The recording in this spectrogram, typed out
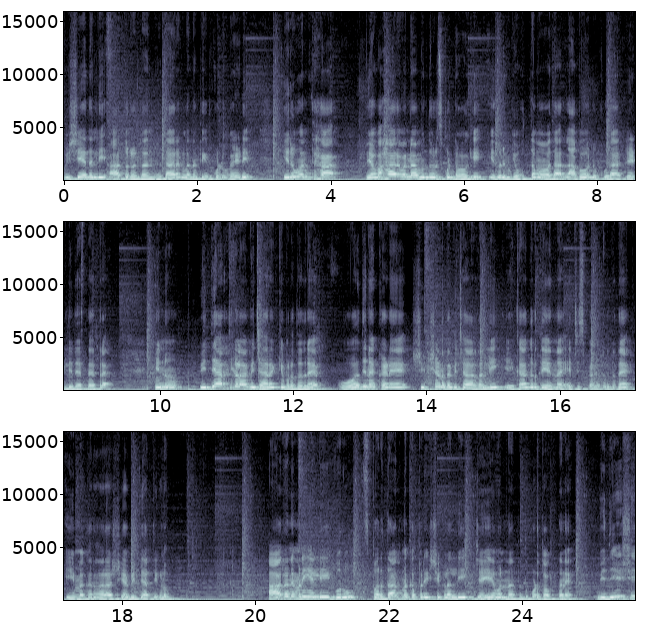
ವಿಷಯದಲ್ಲಿ ಆತುರದ ನಿರ್ಧಾರಗಳನ್ನು ತೆಗೆದುಕೊಳ್ಳಬೇಡಿ. ಇರುವಂತಹ ವ್ಯವಹಾರವನ್ನು ಮುಂದುವರಿಸ್ಕೊಂಡು ಹೋಗಿ ಇದು ನಿಮಗೆ ಉತ್ತಮವಾದ ಲಾಭವನ್ನು ಕೂಡ ನೀಡಲಿದೆ ಸ್ನೇಹಿತರೆ. ಇನ್ನು ವಿದ್ಯಾರ್ಥಿಗಳ ವಿಚಾರಕ್ಕೆ ಬರೋದಾದರೆ ಓದಿನ ಕಡೆ ಶಿಕ್ಷಣದ ವಿಚಾರದಲ್ಲಿ ಏಕಾಗ್ರತೆಯನ್ನು ಹೆಚ್ಚಿಸಬೇಕಾಗಿರುತ್ತದೆ ಈ ಮಕರ ರಾಶಿಯ ವಿದ್ಯಾರ್ಥಿಗಳು. ಆರನೇ ಮನೆಯಲ್ಲಿ ಗುರು ಸ್ಪರ್ಧಾತ್ಮಕ ಪರೀಕ್ಷೆಗಳಲ್ಲಿ ಜಯವನ್ನು ತಂದುಕೊಡ್ತಾ ಹೋಗ್ತಾನೆ. ವಿದೇಶಿ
